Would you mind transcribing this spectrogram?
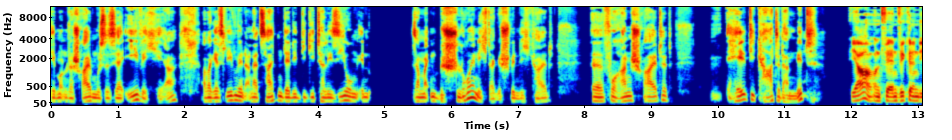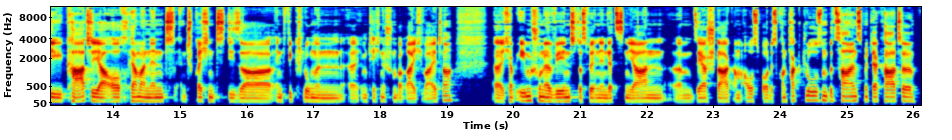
den man unterschreiben muss, ist ja ewig her. Aber jetzt leben wir in einer Zeit, in der die Digitalisierung in, sagen wir, in beschleunigter Geschwindigkeit äh, voranschreitet. Hält die Karte da mit? Ja, und wir entwickeln die Karte ja auch permanent entsprechend dieser Entwicklungen äh, im technischen Bereich weiter. Äh, ich habe eben schon erwähnt, dass wir in den letzten Jahren ähm, sehr stark am Ausbau des kontaktlosen Bezahlens mit der Karte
